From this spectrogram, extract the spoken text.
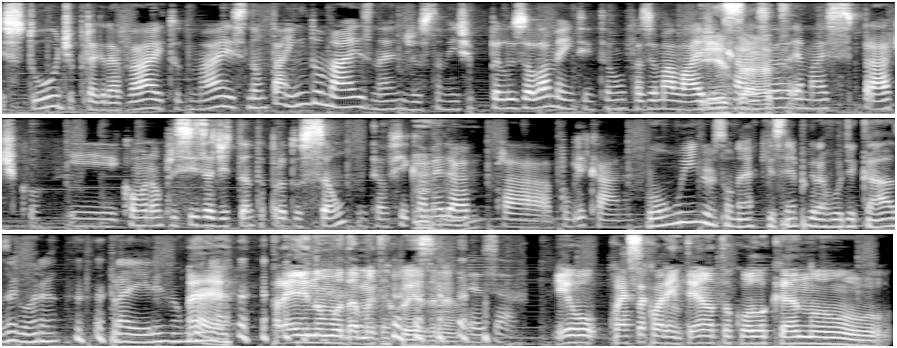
estúdio pra gravar e tudo mais, não tá indo mais, né? Justamente pelo isolamento. Então, fazer uma live em Exato. casa é mais prático. E como não precisa de tanta produção, então fica Uhum. melhor pra publicar, né? Bom o Whindersson, né? Que sempre gravou de casa, agora pra ele não muda É, nada. pra ele não muda muita coisa, né? Exato. Eu, com essa quarentena, eu tô colocando.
